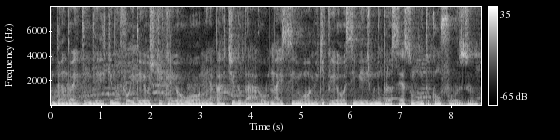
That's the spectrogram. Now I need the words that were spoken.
dando a entender que não foi Deus que criou o homem a partir do barro, mas sim o homem que criou a si mesmo num processo muito confuso.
